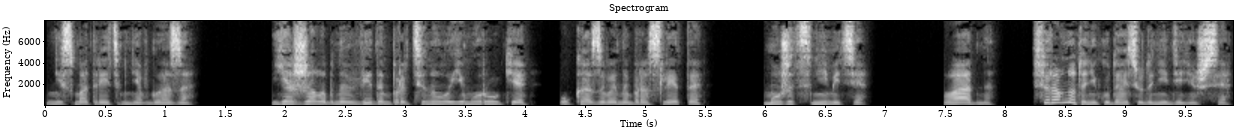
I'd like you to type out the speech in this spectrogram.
не смотреть мне в глаза. Я жалобным видом протянула ему руки, указывая на браслеты. «Может, снимете?» «Ладно, все равно ты никуда отсюда не денешься».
